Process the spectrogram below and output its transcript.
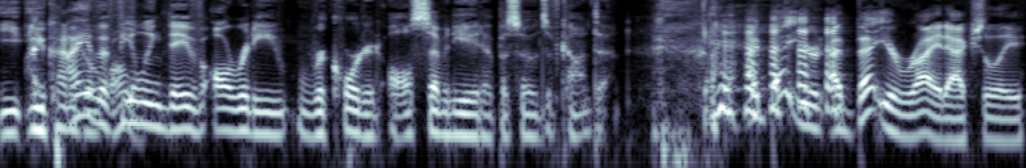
you, you kind I, of I have go, a oh. feeling they've already recorded all 78 episodes of content. I bet you're I bet you're right actually.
